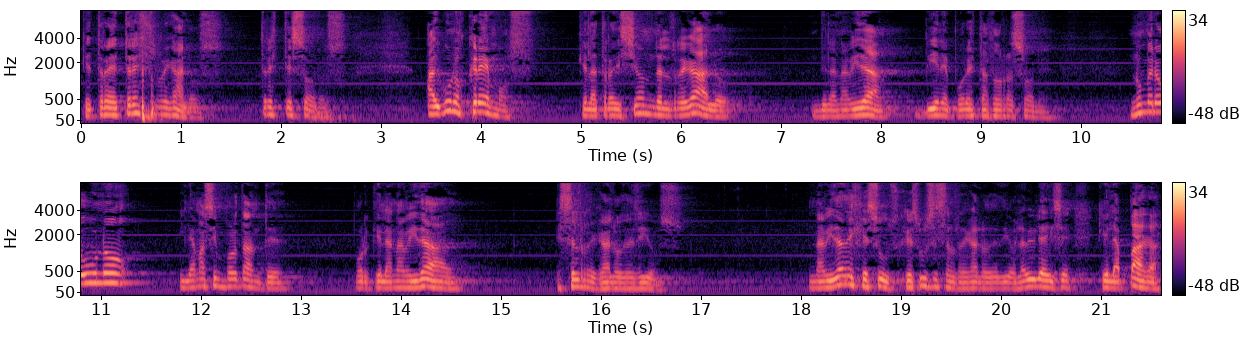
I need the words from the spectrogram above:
que trae tres regalos, tres tesoros. Algunos creemos que la tradición del regalo de la Navidad viene por estas dos razones. Número uno, y la más importante, porque la Navidad es el regalo de Dios. Navidad de Jesús, Jesús es el regalo de Dios. La Biblia dice que la paga,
